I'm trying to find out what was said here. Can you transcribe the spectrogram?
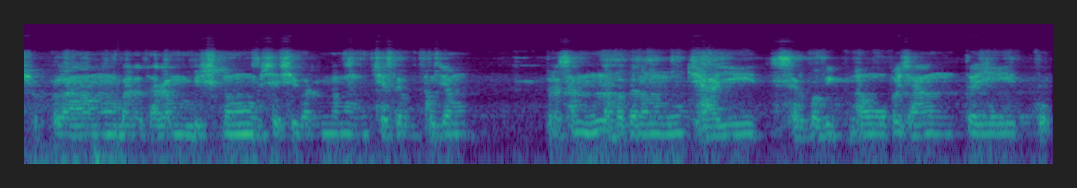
शुक्लाम्बरधरं विष्णु, शशिवर्ण, चतुर्भुज प्रसन्न पदनम ध्यानोपात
